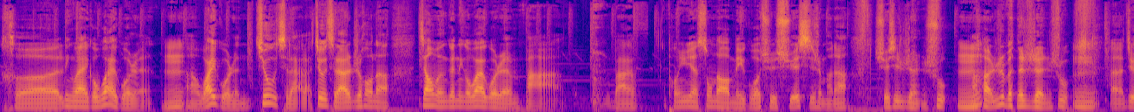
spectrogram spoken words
和另外一个外国人嗯。啊、外国人救起来了。救起来了之后呢，姜文跟那个外国人把把彭于晏送到美国去学习什么呢？学习忍术、嗯啊，日本的忍术。嗯，呃，就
